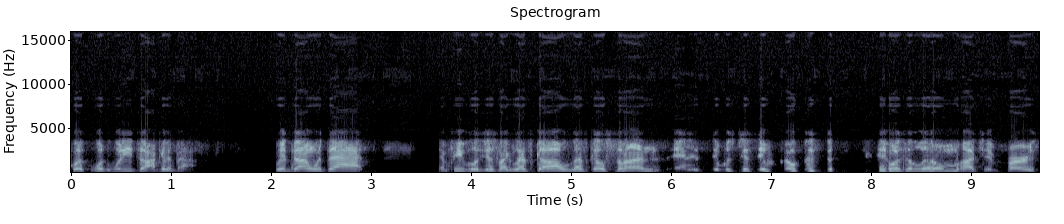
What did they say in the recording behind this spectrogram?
What, what, what are you talking about? We're done with that. And people are just like, let's go, let's go, Suns. And it, it was just, it, was, it was a little much at first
